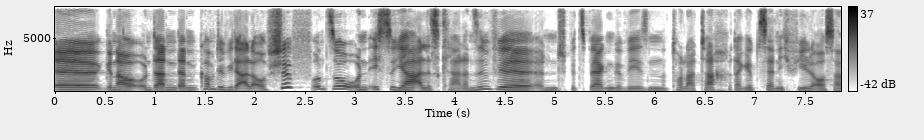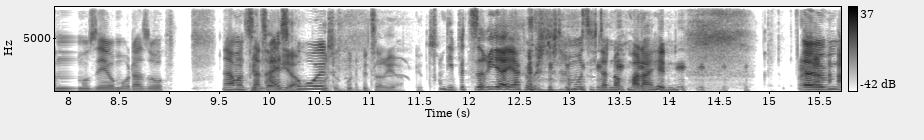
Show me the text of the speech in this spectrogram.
Äh, genau, und dann, dann kommt ihr wieder alle aufs Schiff und so. Und ich so, ja, alles klar. Dann sind wir in Spitzbergen gewesen, ein toller Tag. Da gibt es ja nicht viel außer ein Museum oder so. Dann haben wir uns dann Eis Pizzeria. geholt. Gute, gute Pizzeria gibt's. Die Pizzeria, ja gut, da muss ich dann nochmal dahin. ähm,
